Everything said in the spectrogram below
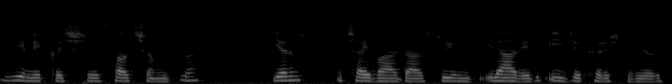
Bir yemek kaşığı salçamızı yarım çay bardağı suyumuzu ilave edip iyice karıştırıyoruz.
